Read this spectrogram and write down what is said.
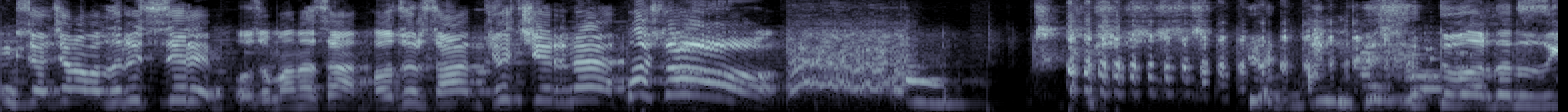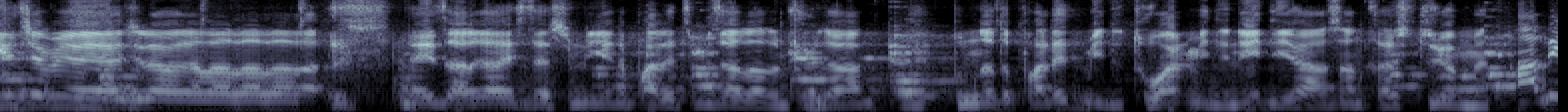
en güzel canavarları çizelim. O zaman Hasan hazırsan geç yerine başla. Duvardan hızlı geçemiyor ya. Şuna bak Allah Allah Allah. Neyse arkadaşlar şimdi yeni paletimizi alalım şuradan. Bunun adı palet miydi? Tuval miydi? Neydi ya? Hasan karıştırıyorum ben. Abi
